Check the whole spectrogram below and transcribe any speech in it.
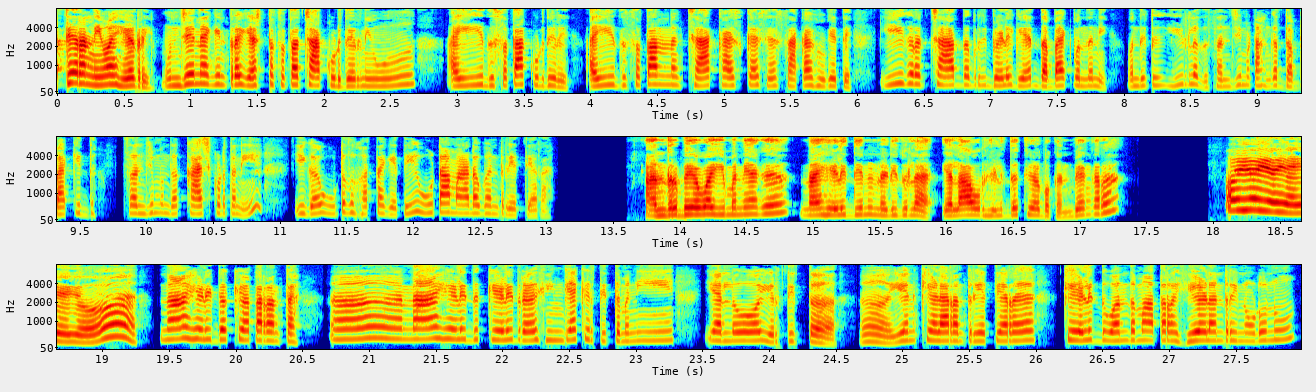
ಅತ್ಯಾರ ನೀವ ಹೇಳ್ರಿ. ಮುಂಜಾನೆಗಿಂತ ಎಷ್ಟು ಸತ ಚಾ ಕುಡ್ದಿರಿ ನೀವು? ಐದು ಸತ ಕುಡ್ದಿರಿ. ಐದು ಸತ ನನಗೆ ಚಾ ಕಾಯ್ಸ್ ಕಾಯ್ಸಿ ಸಾಕಾಗಿ ಹೋಗೈತಿ. ಈಗ ಚಾ ದಬ್ರಿ ಬೆಳಿಗ್ಗೆ ದಬ್ಬಾಕ್ ಬಂದನಿ. ಒಂದಿಟ್ಟು ಇರ್ಲದ ಸಂಜೆ ಮಟ್ಟ ಹಂಗ ದಬ್ಬಾಕಿದ್ದು. ಸಂಜೆ ಮುಂದೆ ಕಾಯ್ಸ್ ಕೊಡ್ತಾನಿ. ಈಗ ಊಟದ ಹೊತ್ತಾಗೈತಿ. ಊಟ ಮಾಡೋಗನ್ರಿ ಅತ್ಯಾರ ಅಂದ್ರ ಬೇವ ಈ ಮನ್ಯಾಗ ನಾ ಹೇಳಿದ್ದೇನು ನಡೀದಿಲ್ಲ. ಎಲ್ಲಾ ಅವ್ರು ಹೇಳಿದ್ದ ಕೇಳ್ಬೇಕನ್ ಬೇಂಗಾರ ಅಯ್ಯೋಯ್ಯೋಯ್ಯೋ ನಾ ಹೇಳಿದ್ದ ಕೇಳ್ತಾರಂತ. ಆ, ನಾ ಹೇಳಿದ್ದ ಕೇಳಿದ್ರ ಹಿಂಗ್ಯಾಕ್ ಇರ್ತಿತ್ತ ಮನಿ? ಎಲ್ಲೋ ಇರ್ತಿತ್ತ. ಏನ್ ಕೇಳಾರಂತ್ರಿ ಅತ್ಯಾರ ಕೇಳಿದ್ ಒಂದ್ ಮಾತ್ರ ಹೇಳನ್ರಿ ನೋಡುನು.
